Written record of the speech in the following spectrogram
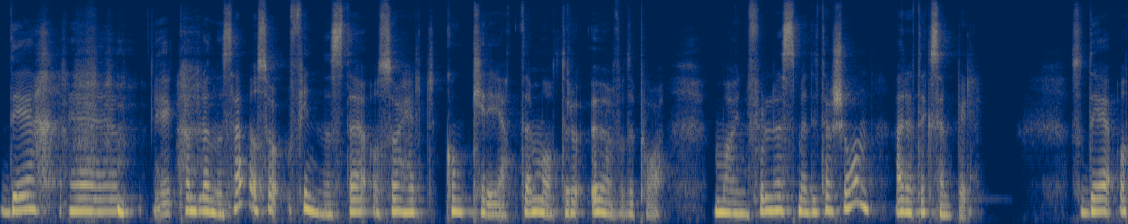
Det eh, kan lønne seg. Og så finnes det også helt konkrete måter å øve det på. Mindfulness-meditasjon er et eksempel. Så det å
